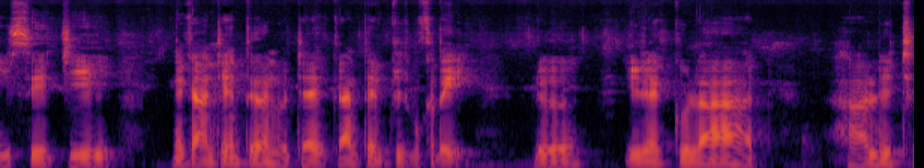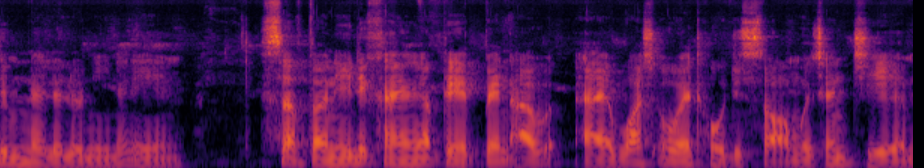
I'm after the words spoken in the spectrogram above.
ECG ในการแจ้งเตือนหัวใจการเต้นผิดปกติ หรือ irregular heart rhythm ในเร็วๆนี้นั่นเองสำหรับตอนนี้ที่ใครอัปเดตเป็น iWatch OS 6.2 เวอร์ชัน GM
